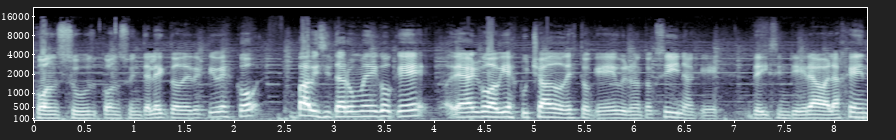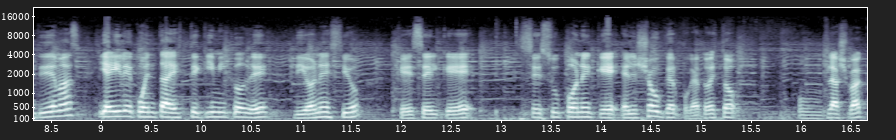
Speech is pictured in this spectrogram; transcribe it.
con su, con su intelecto detectivesco, va a visitar un médico que de algo había escuchado de esto que era una toxina, que desintegraba a la gente y demás. Y ahí le cuenta este químico de Dionesio, que es el que se supone que el Joker, porque a todo esto, un flashback,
